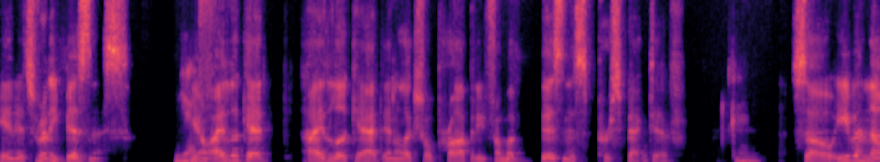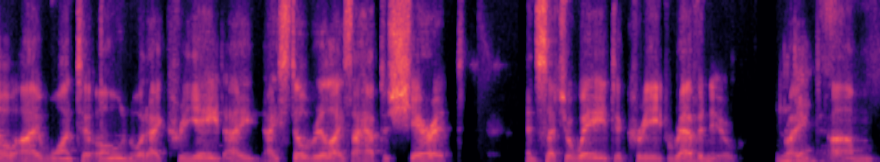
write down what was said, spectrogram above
and it's really business. Yes. You know, I look at I look at intellectual property from a business perspective. Good. So even though I want to own what I create, I, I still realize I have to share it in such a way to create revenue, right? Yes. Um,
